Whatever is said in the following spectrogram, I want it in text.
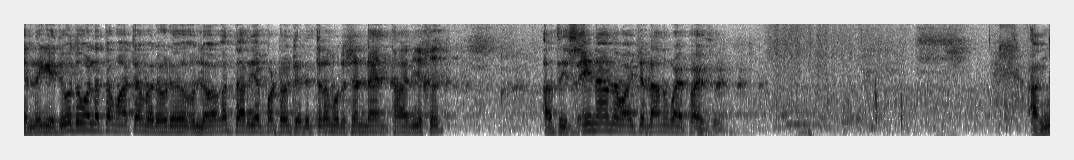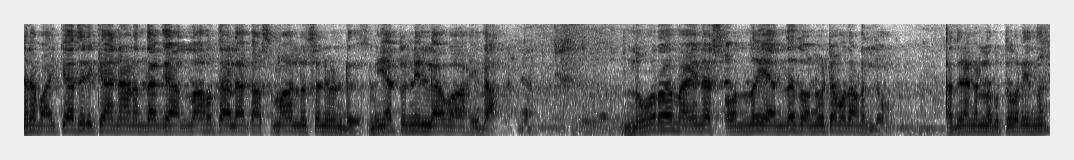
അല്ലെങ്കിൽ ഇരുപത് കൊല്ലത്തെ മാറ്റം വരും. ഒരു ലോകത്തറിയപ്പെട്ട ഒരു ചരിത്ര പുരുഷന്റെ താരീഖ് അത് തിസൈനാന്ന് വായിച്ചിട്ടാണ് കുഴപ്പമായത് അങ്ങനെ വായിക്കാതിരിക്കാനാണ് എന്താക്കി? അള്ളാഹു താലാക്ക് അസ്മാൽ ഹുസനുണ്ട് മിയത്തുന്നില്ല വാഹിദ. നൂറ് മൈനസ് ഒന്ന് എന്ന് തൊണ്ണൂറ്റൊമ്പതാണല്ലോ. അതിനങ്ങനെയുള്ള ബുദ്ധി ബുത്ത് പറയുന്നത്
